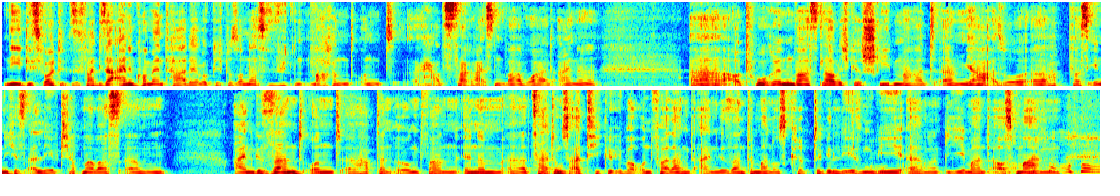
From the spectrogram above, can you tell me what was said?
nee, dies wollte, das war dieser eine Kommentar, der wirklich besonders wütend machend und herzzerreißend war, wo halt eine äh, Autorin war es, glaube ich, geschrieben hat, ähm, ja, also äh, habe was ähnliches erlebt. Ich habe mal was ähm, eingesandt und äh, habe dann irgendwann in einem äh, Zeitungsartikel über unverlangt eingesandte Manuskripte gelesen, wie ähm, jemand aus meinem,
